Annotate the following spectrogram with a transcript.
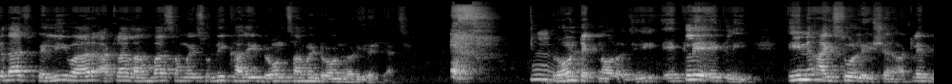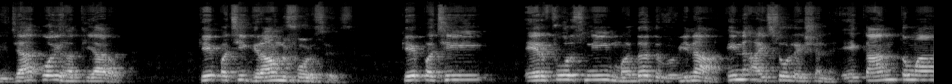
કદાચ પહેલી વાર આટલા લાંબા સમય સુધી ખાલી ડ્રોન સામે ડ્રોન લડી રહ્યા છે. ડ્રોન ટેકનોલોજી એકલે એકલી ઇન આઇસોલેશન એટલે બીજા કોઈ હથિયારો કે પછી ગ્રાઉન્ડ ફોર્સીસ કે પછી એરફોર્સની મદદ વિના ઇન આઇસોલેશન એકાંતમાં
